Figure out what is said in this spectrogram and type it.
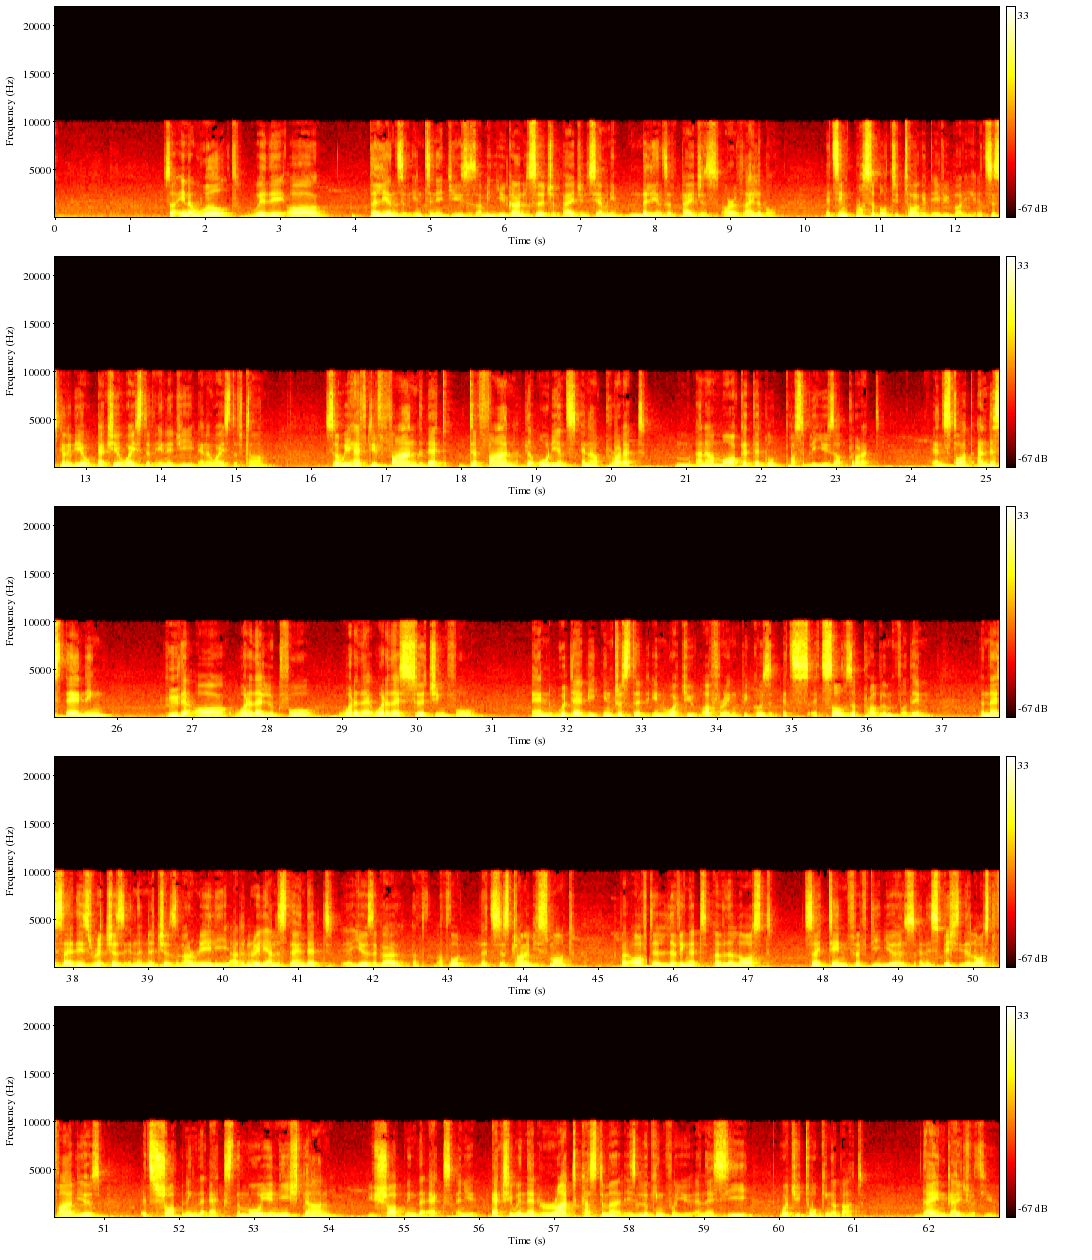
So in a world where there are billions of internet users. I mean, you go and search a page and you see how many millions of pages are available. It's impossible to target everybody. It's just going to be a, actually a waste of energy and a waste of time. So we have to find that, define the audience and our product and our market that will possibly use our product and start understanding who they are, what do they look for, what are they, what are they searching for, and would they be interested in what you're offering because it's it solves a problem for them and they say there's riches in the niches and i really i didn't really understand that uh, years ago. I, th- I thought that's just trying to be smart. But after living it over the last say 10 15 years and especially the last 5 years it's sharpening the axe. The more you niche down you're sharpening the axe and you actually when that right customer is looking for you and they see what you're talking about they engage with you.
